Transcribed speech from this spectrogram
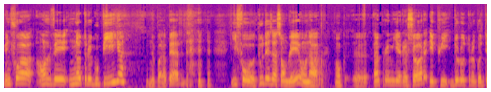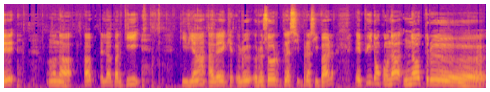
Une fois enlevé notre goupille, ne pas la perdre, il faut tout désassembler. On a donc euh, un premier ressort et puis de l'autre côté, on a la partie qui vient avec le ressort principal. Et puis donc on a notre, euh,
